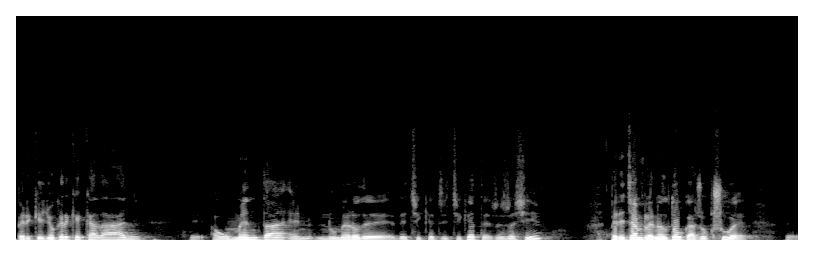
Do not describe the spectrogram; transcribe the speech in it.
Perquè jo crec que cada any eh, augmenta en número de, de xiquets i xiquetes, és així? Per exemple, en el teu cas, Uxue, eh,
